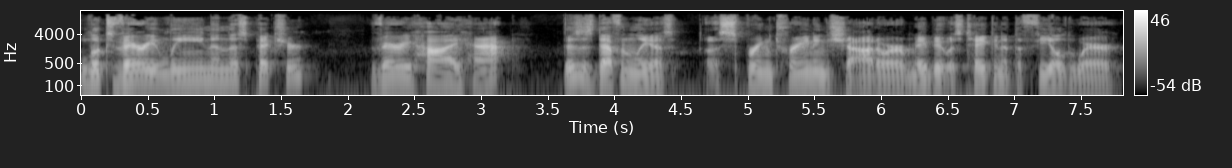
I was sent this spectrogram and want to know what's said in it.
looks very lean in this picture, very high hat. This is definitely a, a spring training shot, or maybe it was taken at the field where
